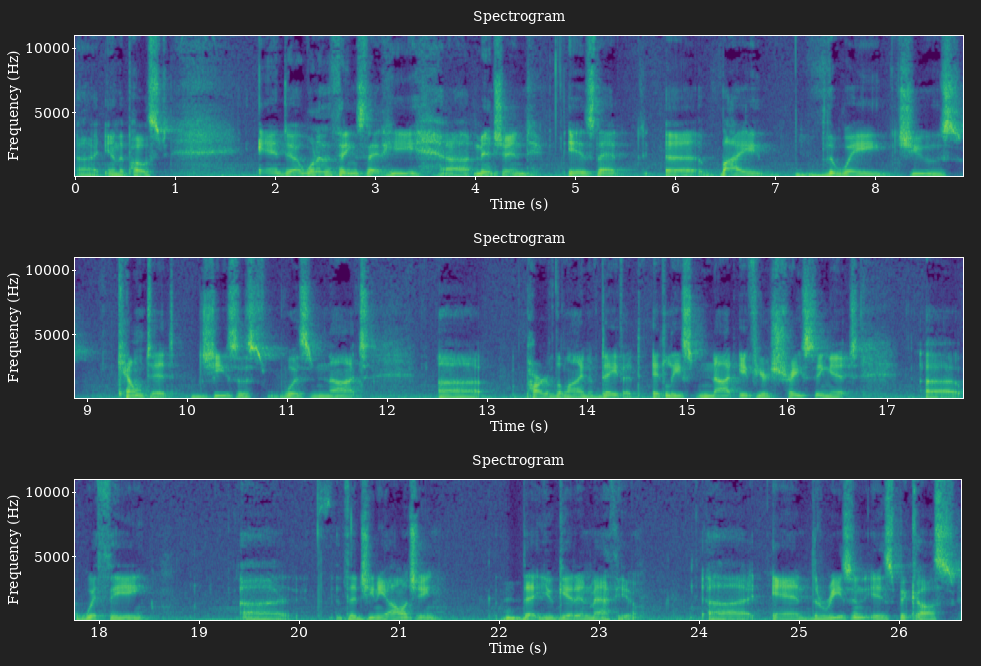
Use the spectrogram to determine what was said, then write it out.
uh, in the post. And uh, one of the things that he uh, mentioned is that by the way Jews count it, Jesus was not uh, part of the line of David. At least not if you're tracing it uh, with the uh, the genealogy that you get in Matthew. Uh, and the reason is because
